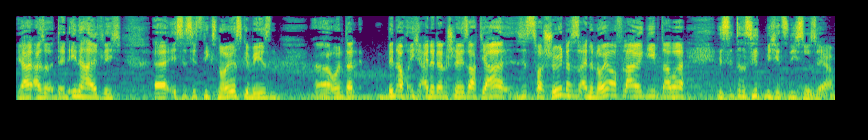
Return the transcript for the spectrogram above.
Ja, also denn inhaltlich äh, ist es jetzt nichts Neues gewesen. Äh, und dann bin auch ich einer, der dann schnell sagt, ja, es ist zwar schön, dass es eine Neuauflage gibt, aber es interessiert mich jetzt nicht so sehr.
